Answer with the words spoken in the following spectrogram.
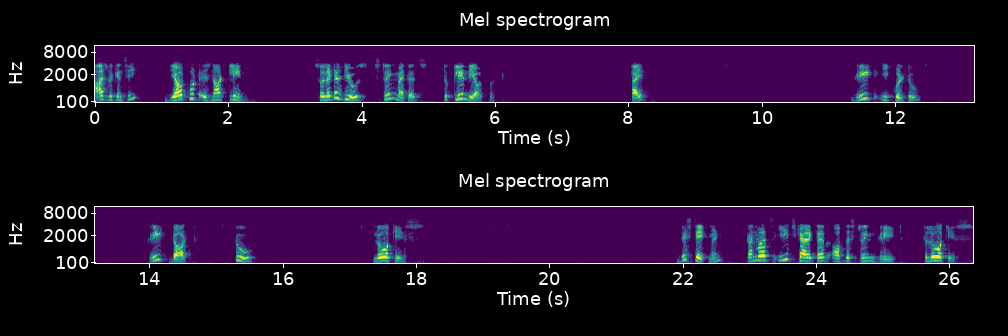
As we can see, the output is not clean. So let us use string methods to clean the output. Type greet equal to greet dot to lowercase. This statement converts each character of the string greet to lowercase.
